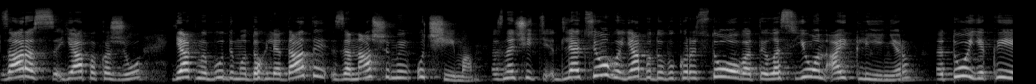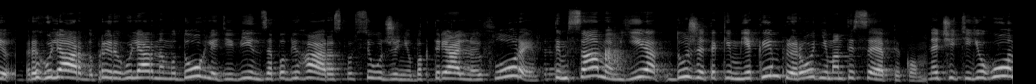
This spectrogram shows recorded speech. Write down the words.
Зараз я покажу, як ми будемо доглядати за нашими очима. Значить, для цього я буду використовувати лосьйон Eye той, який регулярно при регулярному догляді він запобігає розповсюдженню бактеріальної флори, тим самим є дуже таким м'яким природнім антисептиком. Значить, його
